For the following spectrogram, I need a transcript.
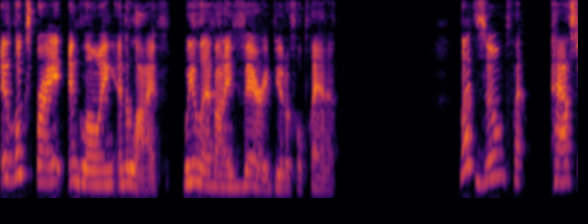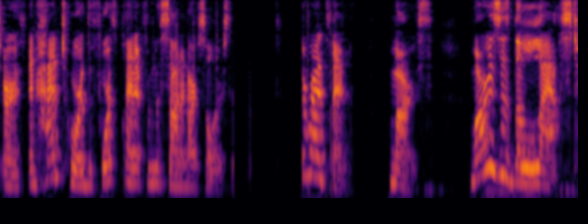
It looks bright and glowing and alive. We live on a very beautiful planet. Let's zoom past Earth and head toward the fourth planet from the Sun in our solar system, the red planet, Mars. Mars is the last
